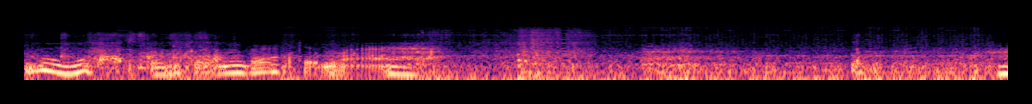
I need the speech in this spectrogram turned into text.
this is going back in there. This.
